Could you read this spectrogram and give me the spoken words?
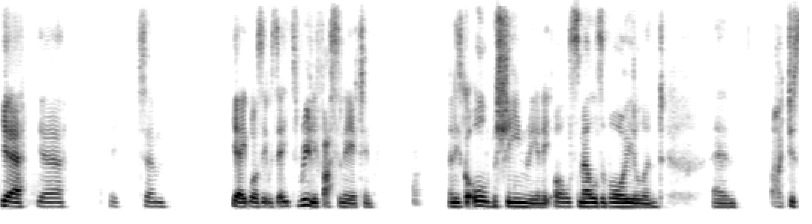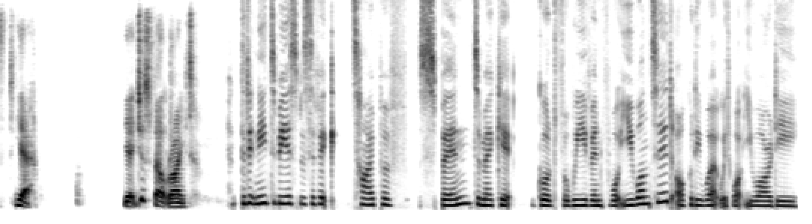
Yeah, yeah. It um yeah, it was. It was it's really fascinating. And he's got old machinery and it all smells of oil and um I just yeah. Yeah, it just felt right. Did it need to be a specific type of spin to make it good for weaving for what you wanted, or could he work with what you already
